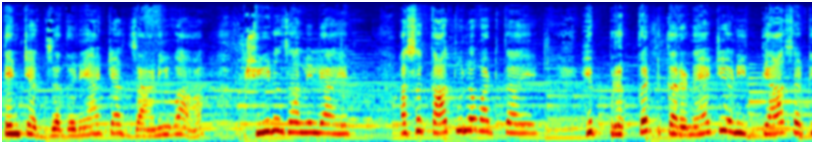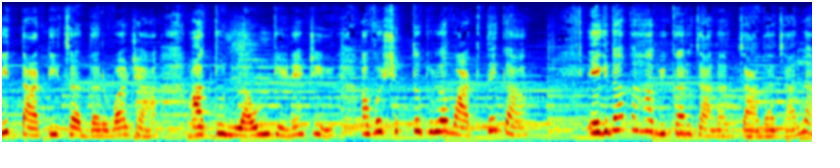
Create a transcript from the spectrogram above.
त्यांच्या जगण्याच्या जाणीवा क्षीण झालेल्या आहेत. असं का तुला वाटतं आहे? हे प्रकट करण्याची आणि त्यासाठी ताटीचा दरवाजा आतून लावून घेण्याची आवश्यकता तुला वाटते का? एकदा का हा विकार झाला जागा झाला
